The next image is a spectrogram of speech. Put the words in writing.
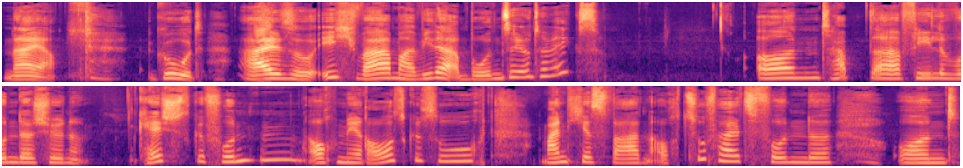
Naja, gut. Also ich war mal wieder am Bodensee unterwegs und habe da viele wunderschöne Caches gefunden, auch mir rausgesucht. Manches waren auch Zufallsfunde und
